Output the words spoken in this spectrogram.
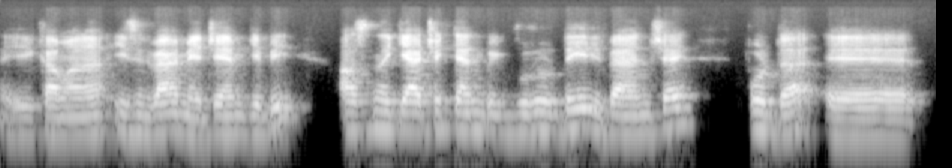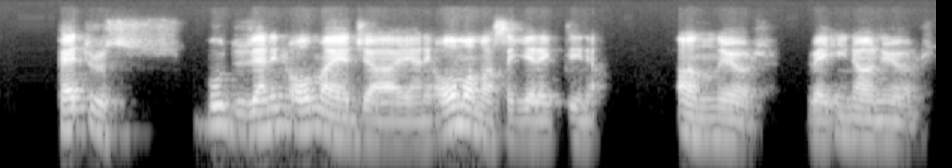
yıkamana izin vermeyeceğim gibi aslında gerçekten bir gurur değil bence burada e, Petrus bu düzenin olmayacağı yani olmaması gerektiğini anlıyor ve inanıyor.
